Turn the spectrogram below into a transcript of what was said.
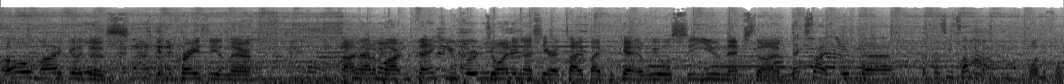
Oh my goodness. It's getting crazy in there. I'm Adam Martin. Thank you for joining us here at Thai Fight Phuket, and we will see you next time. Next time in uh, the Kasi Summer. Wonderful.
